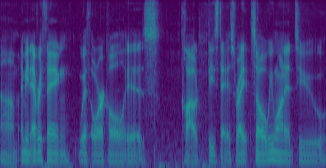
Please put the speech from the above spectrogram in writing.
um, I mean, everything with Oracle is cloud these days, right? So we wanted to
